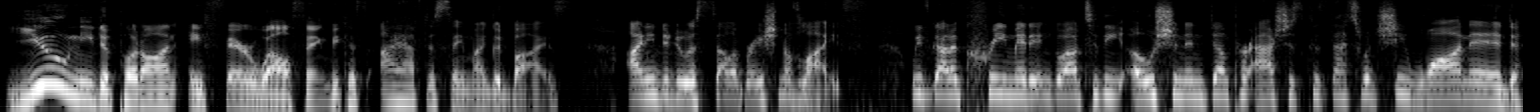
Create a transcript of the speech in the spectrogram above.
you need to put on a farewell thing because I have to say my goodbyes. I need to do a celebration of life. We've got to cremate it and go out to the ocean and dump her ashes because that's what she wanted.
